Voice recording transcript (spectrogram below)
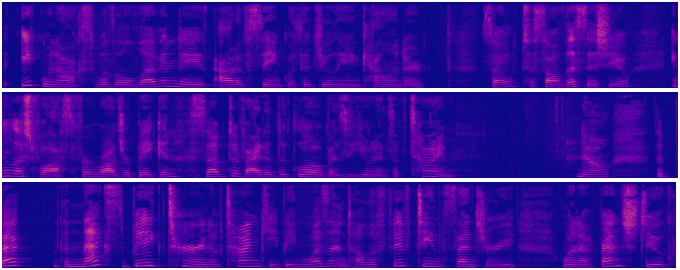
the equinox was 11 days out of sync with the Julian calendar. So, to solve this issue, English philosopher Roger Bacon subdivided the globe as units of time. Now, the, be- the next big turn of timekeeping wasn't until the 15th century when a French duke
